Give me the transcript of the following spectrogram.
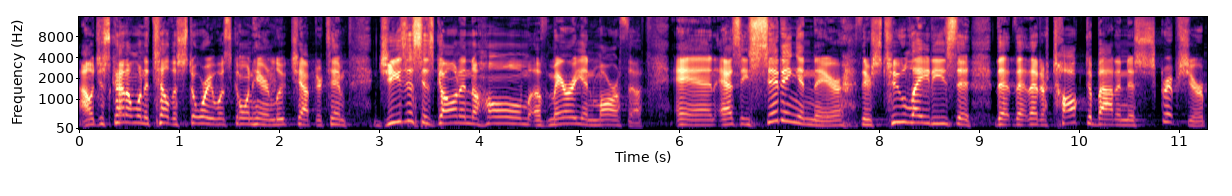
I just kind of want to tell the story what's going here in Luke chapter 10. Jesus has gone in the home of Mary and Martha. And as he's sitting in there, there's two ladies that, that, that, that are talked about in this scripture.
